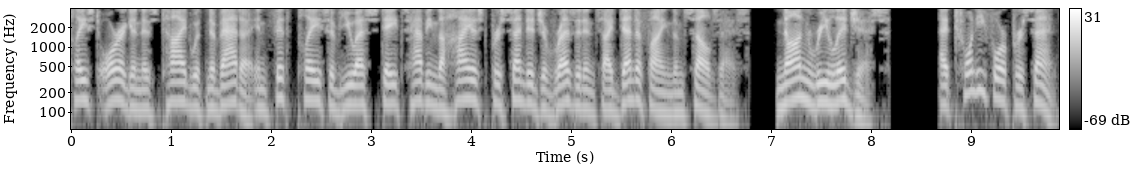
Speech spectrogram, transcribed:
placed Oregon as tied with Nevada in fifth place of U.S. states having the highest percentage of residents identifying themselves as non religious, at 24%.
